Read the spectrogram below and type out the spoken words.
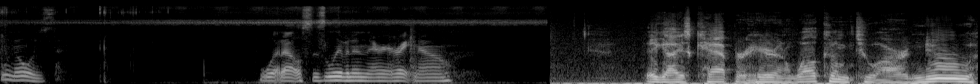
who knows what else is living in there right now. Hey guys, Kapper here, and welcome to our new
